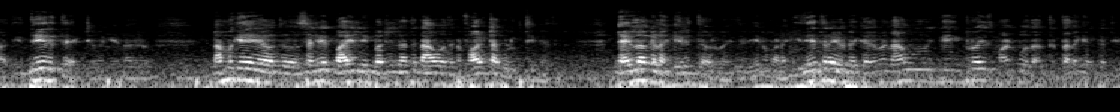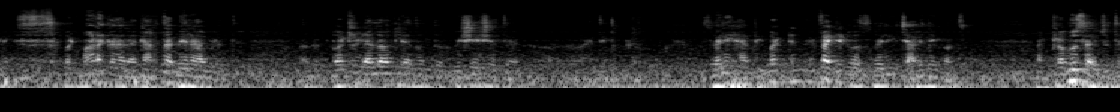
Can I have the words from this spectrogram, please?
ಅದು ಇದ್ದೇ ಇರುತ್ತೆ ಆ್ಯಕ್ಚುಲಾಗಿ ಏನಾದರೂ ನಮಗೆ ಅದು ಸರಿಯಾಗಿ ಬಾಯಲ್ಲಿ ಬರಲಿಲ್ಲ ಅಂತ ನಾವು ಅದನ್ನು ಫಾಲ್ಟ್ ಆಗಿ ಹುಡುಕ್ತೀವಿ. ಅದು ಎಲ್ಲ ಹಂಗಿರುತ್ತೆ ಅವರು ಇದು ಏನು ಮಾಡಕ್ಕೆ? ಇದೇ ಥರ ಹೇಳ್ಬೇಕಾದ್ರೆ ನಾವು ಈಗ ಇಂಪ್ರೂವೈಸ್ ಮಾಡ್ಬೋದು ಅಂತ ತಲೆಗೆ ಕೆರ್ಕೋತೀವಿ ಬಟ್ ಮಾಡೋಕ್ಕಾಗಲ್ಲ ಅರ್ಥ ಬೇರೆ ಆಗ್ಬಿಡುತ್ತೆ. ಅದು ಬಟರ್ ಡೈಲಾಗ್ಲಿ ಅದೊಂದು ವಿಶೇಷತೆ ಅದು. I think it's very happy but in fact it was very challenging also and Prabhu sir ಜೊತೆ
